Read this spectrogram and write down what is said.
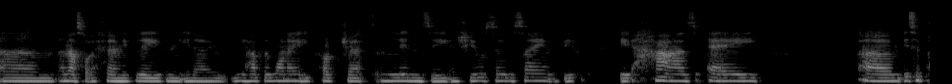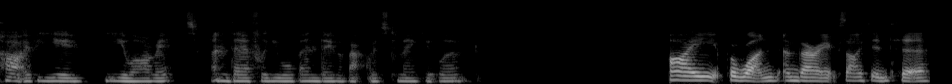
Um, and that's what I firmly believe. And you know, you have the 180 project and Lindsay, and she will say the same. If it has a um, it's a part of you, you are it, and therefore you will bend over backwards to make it work. I, for one, am very excited to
